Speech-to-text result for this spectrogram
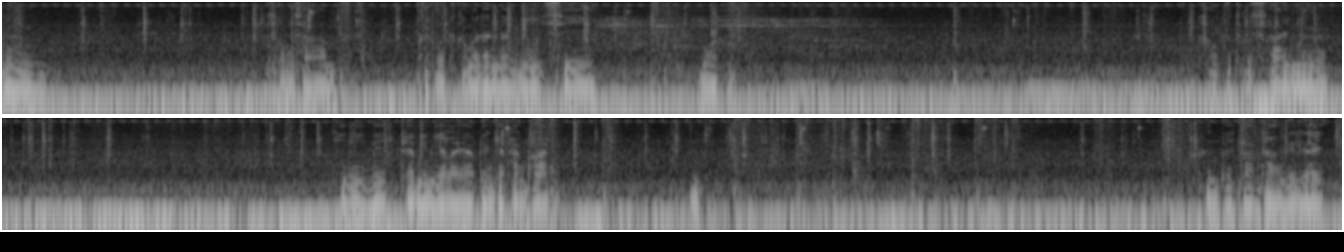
หนึ่งสองสามกระโดดเข้ามาด้านในมีสี่หมด ประตูซ้ายมือ ที่นี่ไม่แทบไม่มีอะไรครับ เป็นแค่ทางผ่านขึ้นไปตามทางเรื่อยๆ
